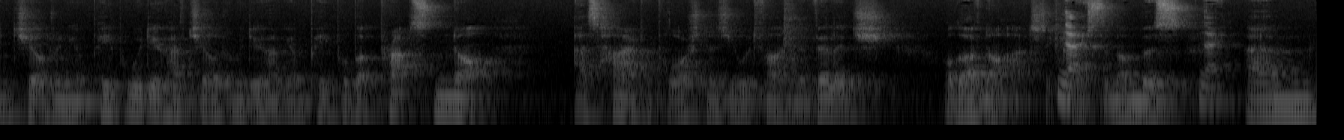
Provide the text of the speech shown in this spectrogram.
in children, young people. We do have children, we do have young people, but perhaps not as high a proportion as you would find in the village. Although I've not actually No. crunched the numbers. No. Um,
